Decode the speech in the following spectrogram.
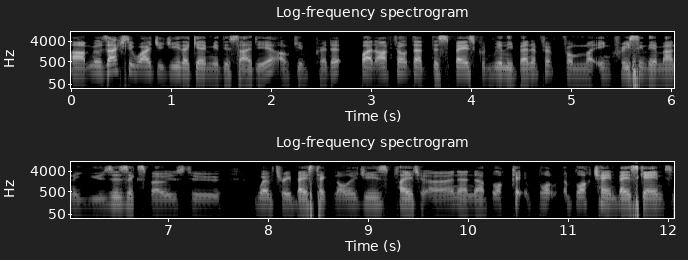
Um, it was actually YGG that gave me this idea. I'll give credit, but I felt that the space could really benefit from uh, increasing the amount of users exposed to Web3 based technologies, play to earn, and uh, block, block, blockchain based games.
